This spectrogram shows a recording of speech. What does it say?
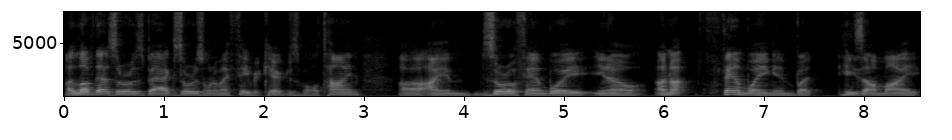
I love that Zoro's back. Zoro's one of my favorite characters of all time. Uh, I am Zoro fanboy, you know, I'm not fanboying him, but he's on my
